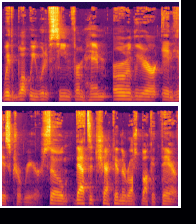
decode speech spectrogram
with what we would have seen from him earlier in his career. So that's a check in the rush bucket there.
